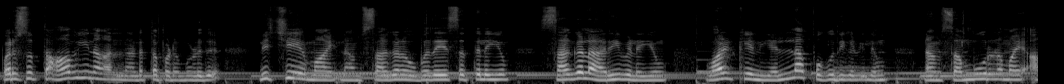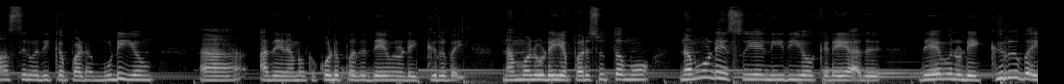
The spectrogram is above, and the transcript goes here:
பரிசு தாவியினால் நடத்தப்படும் பொழுது நிச்சயமாய் நாம் சகல உபதேசத்திலையும் சகல அறிவிலையும் வாழ்க்கையின் எல்லா பகுதிகளிலும் நாம் சம்பூர்ணமாய் ஆசிர்வதிக்கப்பட முடியும். அதை நமக்கு கொடுப்பது தேவனுடைய கிருபை. நம்மளுடைய பரிசுத்தமோ நம்முடைய சுய நீதியோ கிடையாது. தேவனுடைய கிருபை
